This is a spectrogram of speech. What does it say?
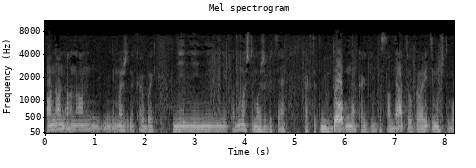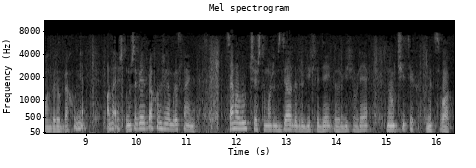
Он, он, он, он не может, как бы, не, не, не, не подумал, что может быть э, как-то это неудобно, как бы по солдату говорить ему, чтобы он говорил браху. Нет. Он знает, что нужно говорить браху, нужно говорить благословение. Самое лучшее, что можем сделать для других людей, для других евреев, научить их мецвод.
